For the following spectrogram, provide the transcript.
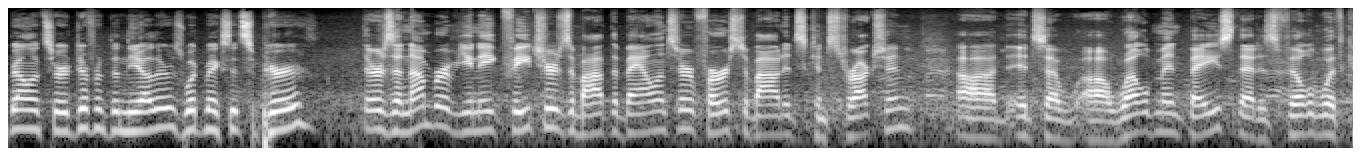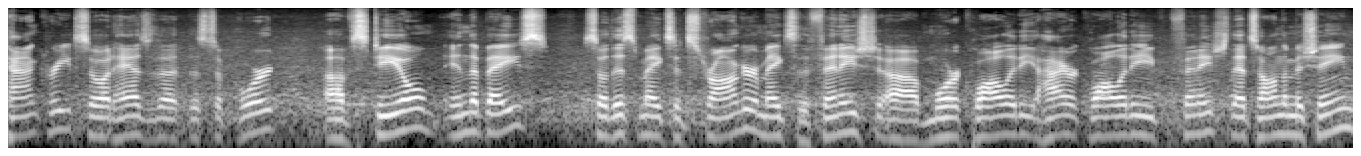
balancer different than the others? What makes it superior? There's a number of unique features about the balancer. First, about its construction. Uh, it's a, a, weldment base that is filled with concrete, so it has the, the support of steel in the base. So this makes it stronger, makes the finish uh, more quality, higher quality finish that's on the machine,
